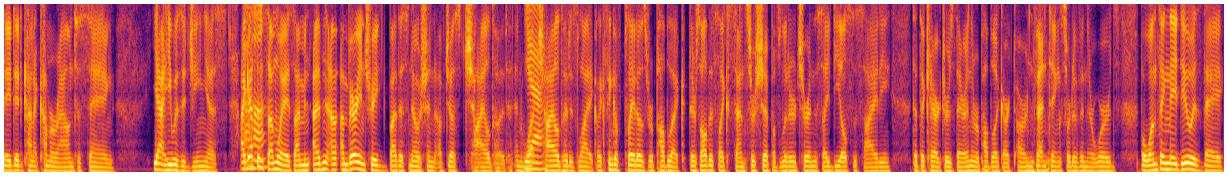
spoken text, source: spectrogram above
they did kind of come around to saying, yeah, he was a genius. I guess in Uh-huh. some ways, I'm, I'm I'm very intrigued by this notion of just childhood and what Yeah. childhood is like. Like think of Plato's Republic. There's all this like censorship of literature and this ideal society that the characters there in the Republic are are inventing sort of in their words. But one thing they do is they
